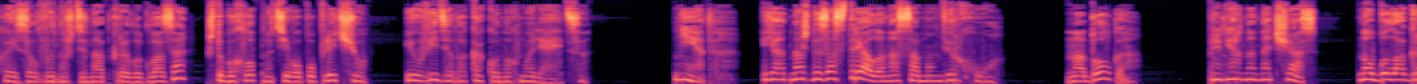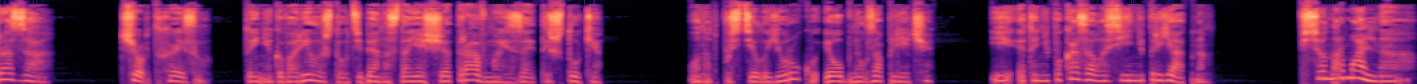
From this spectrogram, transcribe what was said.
Хейзел вынужденно открыла глаза, чтобы хлопнуть его по плечу, и увидела, как он ухмыляется. «Нет, я однажды застряла на самом верху. Надолго? Примерно на час, но была гроза. Черт, Хейзел, ты не говорила, что у тебя настоящая травма из-за этой штуки?» Он отпустил ее руку и обнял за плечи и это не показалось ей неприятным. «Все нормально,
